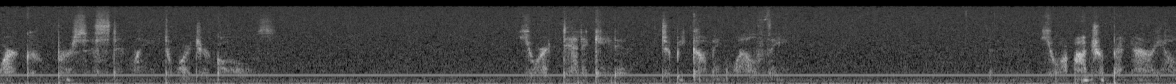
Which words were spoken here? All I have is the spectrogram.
work persistently toward your goals. You are dedicated to becoming wealthy. You are entrepreneurial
